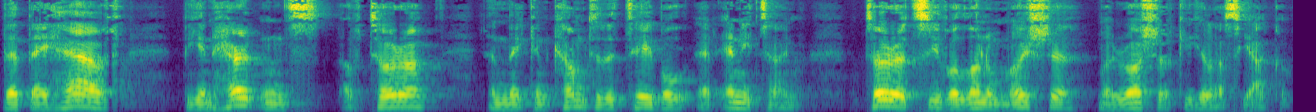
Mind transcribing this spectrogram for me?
that they have the inheritance of Torah, and they can come to the table at any time. Torah tziva lanu Moshe, Morasha Kehillas Yaakov.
